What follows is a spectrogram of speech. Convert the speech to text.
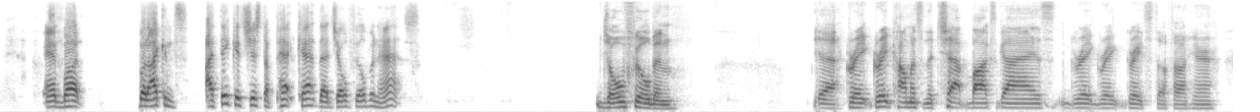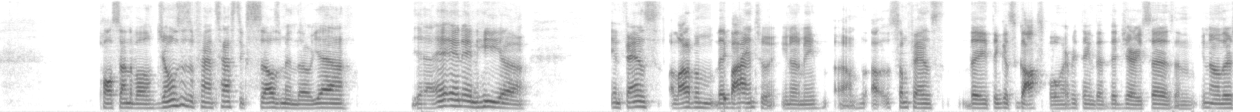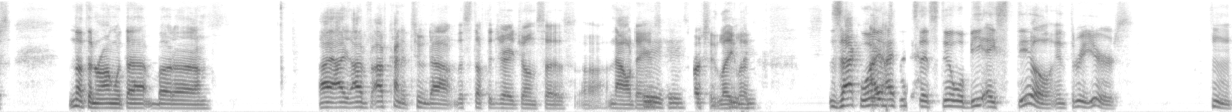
And but but I can I think it's just a pet cat that Joe Philbin has. Joe Philbin. Yeah, great, great comments in the chat box, guys. Great, great, great stuff out here. Paul Sandoval. Jones is a fantastic salesman, though. Yeah, yeah, and and, and he uh, and fans, a lot of them they buy into it. You know what I mean? Um, uh, some fans they think it's gospel, everything that that Jerry says, and you know, there's nothing wrong with that. But um, I, I have I've kind of tuned out the stuff that Jerry Jones says uh, nowadays, mm-hmm. especially lately. Mm-hmm. Zach Williams I, I, thinks that Steele will be a steal in three years. Hmm.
